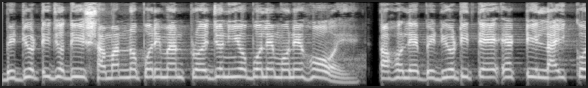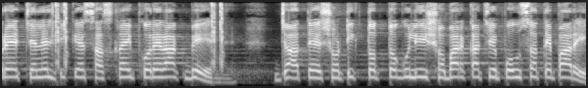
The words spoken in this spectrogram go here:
ভিডিওটি যদি সামান্য পরিমাণ প্রয়োজনীয় বলে মনে হয়, তাহলে ভিডিওটিতে একটি লাইক করে চ্যানেলটিকে সাবস্ক্রাইব করে রাখবেন, যাতে সঠিক তথ্যগুলি সবার কাছে পৌঁছাতে পারে।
